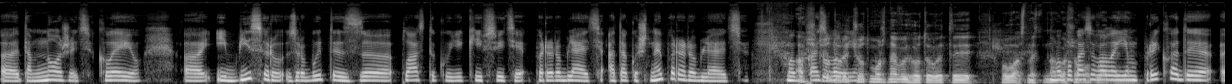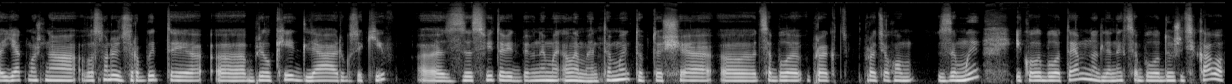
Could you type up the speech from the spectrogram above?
е, там ножиць, клею е, і бісеру зробити з пластику, який в світі переробляється, а також не переробляється. Ми а що, до показували речі, їм. от можна виготовити у вас на, на Ми показували обладнання? їм приклади, е, як можна власноруч зробити е, брілки для рюкзаків. Е, З світовідбивними елементами, тобто ще е, це був проект протягом зими, і коли було темно, для них це було дуже цікаво.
